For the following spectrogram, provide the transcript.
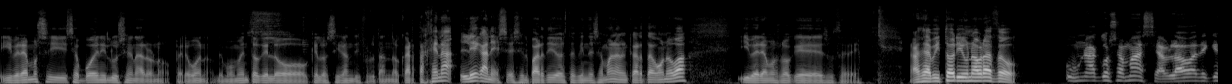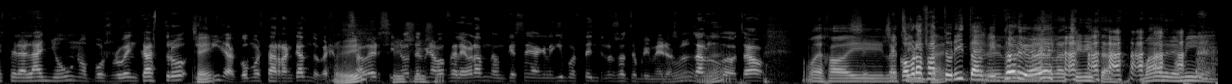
y veremos si se pueden ilusionar o no. Pero bueno, de momento que lo, que lo sigan disfrutando. Cartagena, Leganés es el partido de este fin de semana en el Cartago Nova y veremos lo que sucede. Gracias, Victoria, un abrazo. Una cosa más, se hablaba de que este era el año uno post Rubén Castro Sí. y mira cómo está arrancando. Veremos Sí, a ver si sí, no sí, terminamos sí. celebrando, aunque sea que el equipo esté entre los ocho primeros. Un Ah, saludo, chao. Hemos dejado ahí Se- la se cobran chinita, ¿eh? facturitas, Eh, Victorio, la- ¿eh? La chinita. Madre mía.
